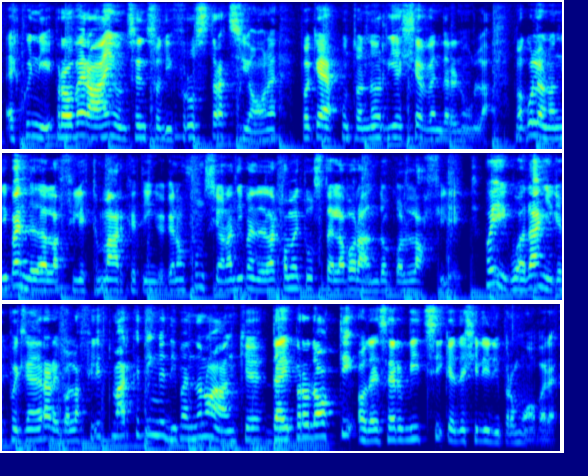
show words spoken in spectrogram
e quindi proverai un senso di frustrazione poiché appunto non riesci a vendere nulla. Ma quello non dipende dall'affiliate marketing che non funziona, dipende da come tu stai lavorando con l'affiliate. Poi i guadagni che puoi generare con l'affiliate marketing dipendono anche dai prodotti o dai servizi che decidi di promuovere.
